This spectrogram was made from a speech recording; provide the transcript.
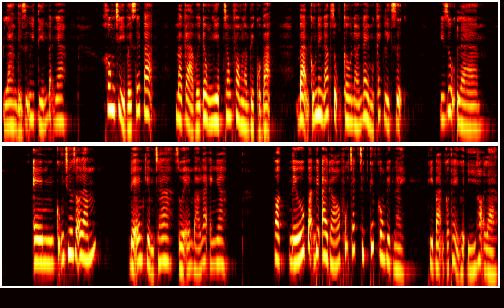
làm để giữ uy tín bạn nha. Không chỉ với sếp bạn, mà cả với đồng nghiệp trong phòng làm việc của bạn, bạn cũng nên áp dụng câu nói này một cách lịch sự. Ví dụ là Em cũng chưa rõ lắm, để em kiểm tra rồi em báo lại anh nha. Hoặc nếu bạn biết ai đó phụ trách trực tiếp công việc này, thì bạn có thể gợi ý họ là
